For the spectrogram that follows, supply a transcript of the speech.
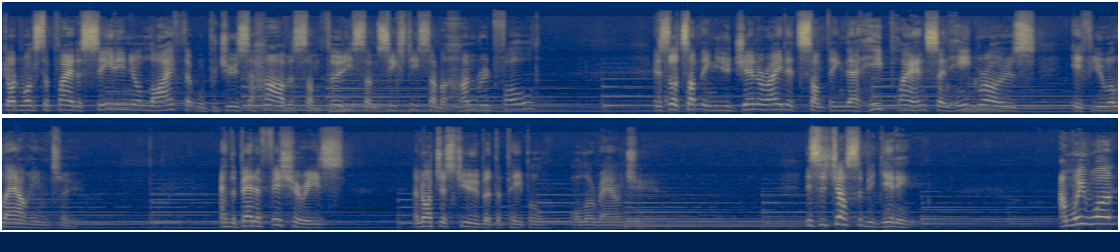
God wants to plant a seed in your life that will produce a harvest, some 30, some 60, some 100 fold. It's not something you generate, it's something that He plants and He grows if you allow Him to. And the beneficiaries are not just you, but the people all around you. This is just the beginning. And we want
